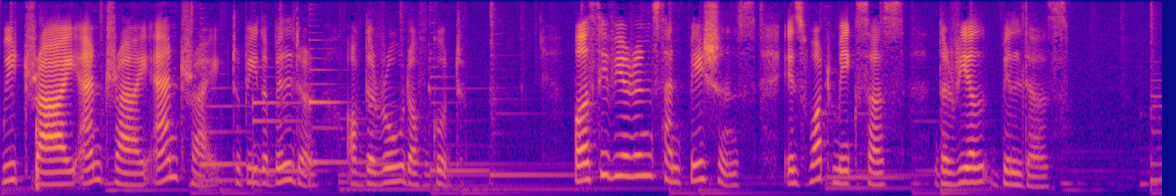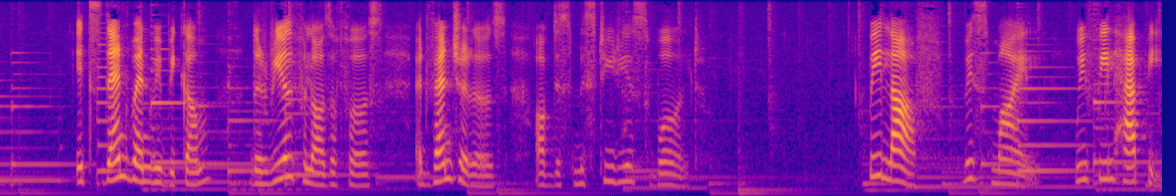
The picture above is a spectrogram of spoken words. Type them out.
we try and try and try to be the builder of the road of good. Perseverance and patience is what makes us the real builders. It's then when we become the real philosophers, adventurers of this mysterious world. We laugh, we smile, we feel happy.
